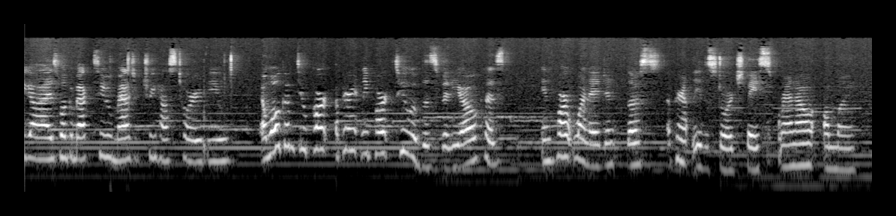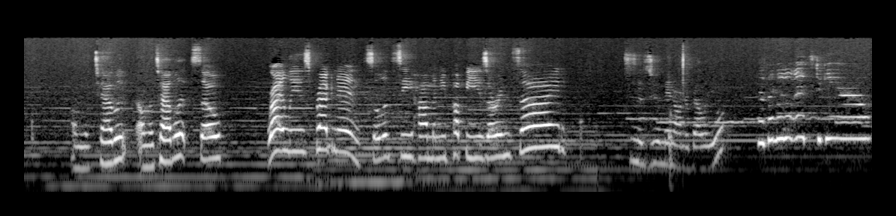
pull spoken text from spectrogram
Hey guys, welcome back to Magic Treehouse Toy Review, and welcome to part, apparently part 2 of this video, because in part 1 I didn't, thus, apparently the storage space ran out on my, on the tablet, on the tablet, so Riley is pregnant, so let's see how many puppies are inside. Just gonna zoom in on her belly. There's a little head sticking out.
